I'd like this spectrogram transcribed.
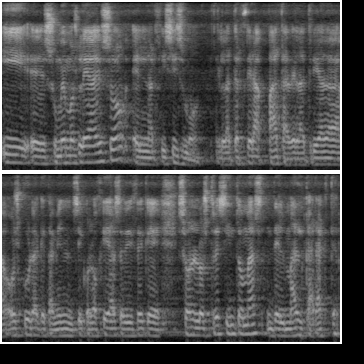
Y eh, sumémosle a eso el narcisismo la tercera pata de la triada oscura, que también en psicología se dice que son los tres síntomas del mal carácter.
